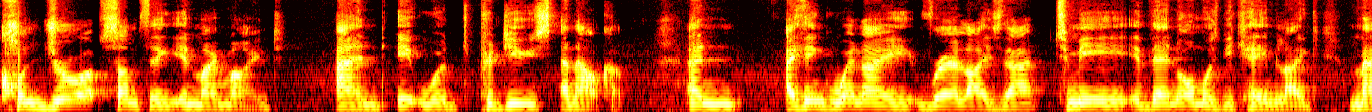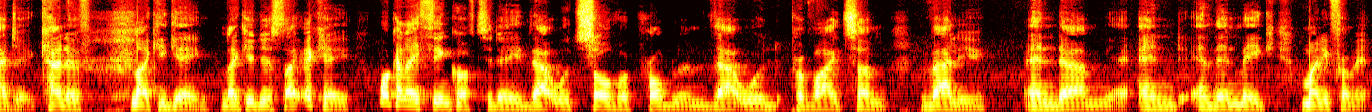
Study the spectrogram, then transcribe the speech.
conjure up something in my mind and it would produce an outcome. And I think when I realized that, to me, it then almost became like magic, kind of like a game. Like you're just like, okay, what can I think of today that would solve a problem, that would provide some value? And um, and and then make money from it.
